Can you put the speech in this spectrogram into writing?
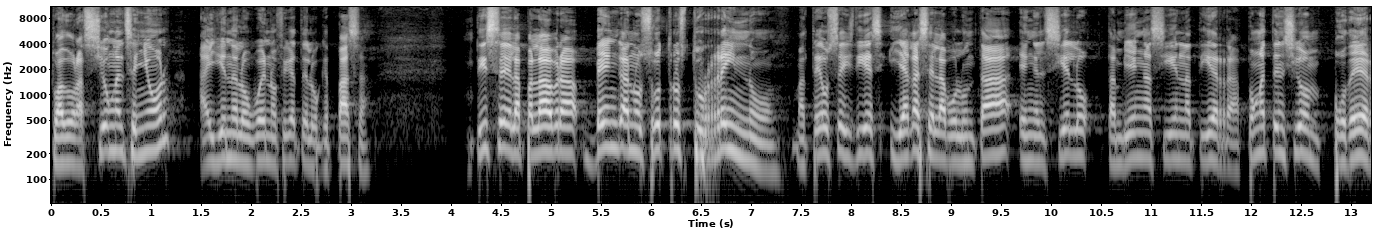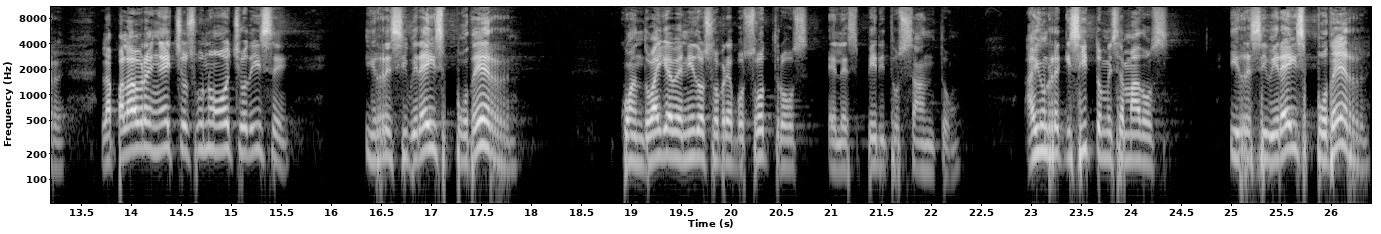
tu adoración al Señor, ahí viene lo bueno, fíjate lo que pasa. Dice la palabra, venga a nosotros tu reino, Mateo 6:10, y hágase la voluntad en el cielo, también así en la tierra. Pon atención, poder. La palabra en Hechos 1:8 dice, y recibiréis poder cuando haya venido sobre vosotros el Espíritu Santo. Hay un requisito, mis amados, y recibiréis poder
